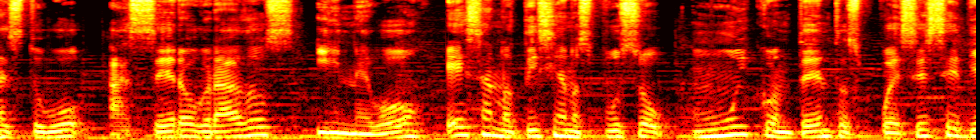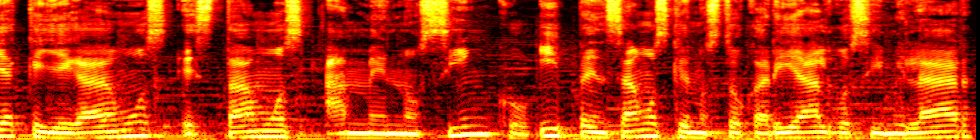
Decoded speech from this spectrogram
estuvo a 0 grados y nevó. Esa noticia nos puso muy contentos, pues ese día que llegábamos estábamos a menos 5 y pensamos que nos tocaría algo similar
